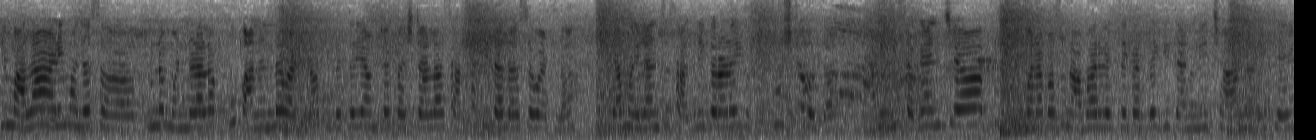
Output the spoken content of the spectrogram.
हे मला आणि माझ्या स पूर्ण मंडळाला खूप आनंद वाटला. कुठेतरी आमच्या कष्टाला सार्थकी झालं असं वाटलं. त्या महिलांचं सादरीकरणही उत्कृष्ट होतं. आणि मी सगळ्यांच्या मनापासून आभार व्यक्त करते की त्यांनी छान इथे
